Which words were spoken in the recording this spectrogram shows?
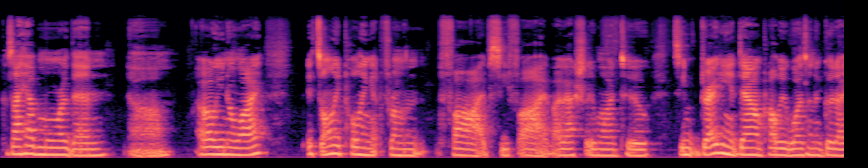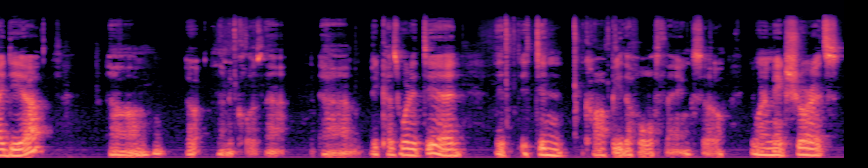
because I have more than, um, oh, you know why? It's only pulling it from 5, C5. I actually want to, see, dragging it down probably wasn't a good idea. Um, oh, let me close that. Um, because what it did, it, it didn't copy the whole thing. So you want to make sure it's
